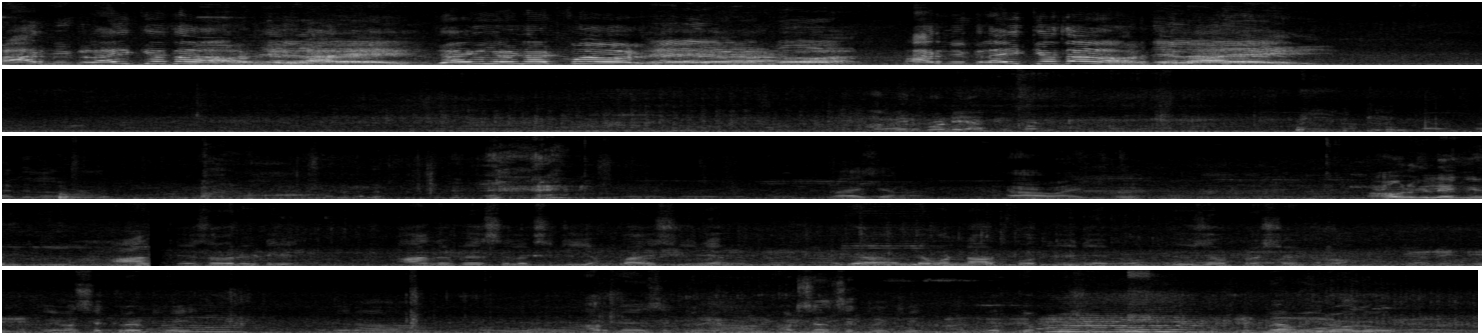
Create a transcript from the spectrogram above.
కార్మికుల ఐక్యత. జై లెనాడ్ ఫోర్. కార్మికుల ఐక్యత. అవును Keshava Reddy. Andhra Pradesh electricity employees union eleven nought four union divisional ప్రెసిడెంట్ను ఈయన సెక్రటరీ ఈయన organize additional secretary working president మేము ఈరోజు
